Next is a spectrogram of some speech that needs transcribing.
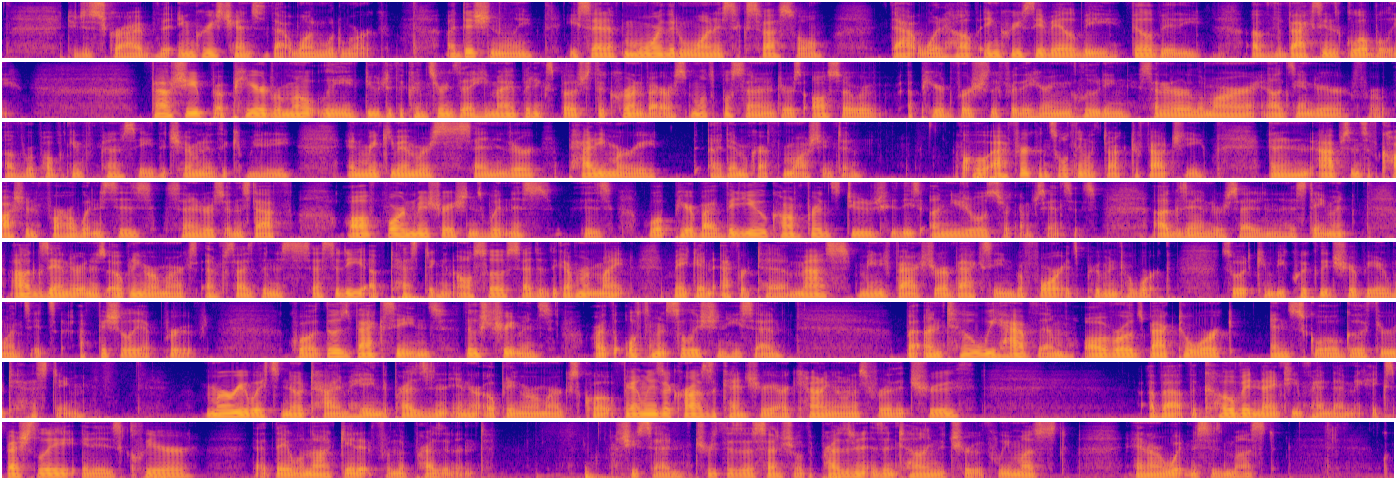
to describe the increased chances that one would work. Additionally, he said if more than one is successful, that would help increase the availability of the vaccines globally. Fauci appeared remotely due to the concerns that he might have been exposed to the coronavirus. Multiple senators also re- appeared virtually for the hearing, including Senator Lamar Alexander for, of Republican from Tennessee, the chairman of the committee, and ranking member Senator Patty Murray, a Democrat from Washington. Quote, after consulting with Dr. Fauci and in an absence of caution for our witnesses, senators, and the staff, all four administrations' witnesses will appear by video conference due to these unusual circumstances, Alexander said in a statement. Alexander, in his opening remarks, emphasized the necessity of testing and also said that the government might make an effort to mass manufacture a vaccine before it's proven to work, so it can be quickly distributed once it's officially approved. Quote, those vaccines, those treatments, are the ultimate solution, he said. But until we have them, all roads back to work and school go through testing. Murray wasted no time hitting the president in her opening remarks. Quote, families across the country are counting on us for the truth about the COVID 19 pandemic. Especially, it is clear that they will not get it from the president. She said, Truth is essential. The president isn't telling the truth. We must, and our witnesses must.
